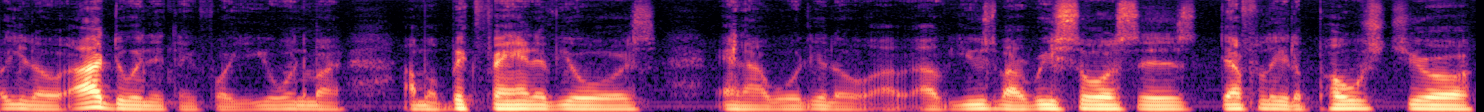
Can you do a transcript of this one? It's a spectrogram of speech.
You know, I'd do anything for you. You're one of my. I'm a big fan of yours, and I would you know I, I've used my resources definitely to post your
